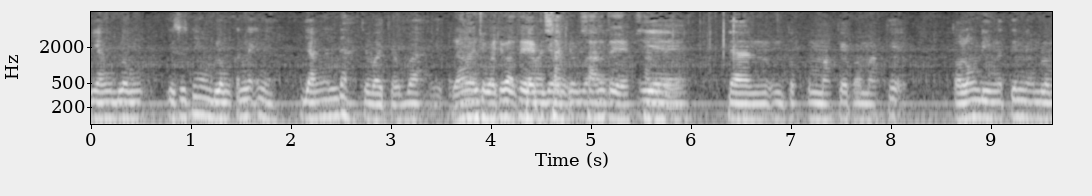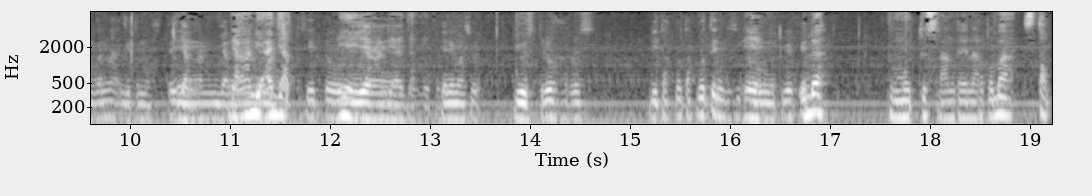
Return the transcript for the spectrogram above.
yang belum khususnya yang belum kena nih, jangan dah coba-coba gitu. jangan coba-coba tuh ya pesan pesan tuh ya pesan Iya. tuh ya. Dan untuk pemakai-pemakai tolong diingetin yang belum kena gitu maksudnya Iya. jangan jangan, Jangan diajak. situ iya jangan diajak gitu jadi masuk justru harus ditakut-takutin sih Iya. menurut gue udah pemutus rantai narkoba stop.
